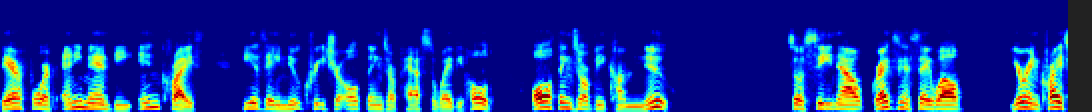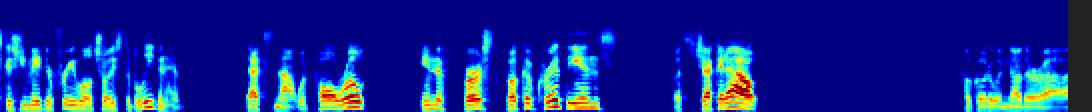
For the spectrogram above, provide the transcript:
Therefore, if any man be in Christ, he is a new creature. Old things are passed away. Behold, all things are become new. So, see, now Gregg's going to say, well, you're in Christ because you made the free will choice to believe in him. That's not what Paul wrote in the first book of Corinthians. Let's check it out. I'll go to another uh,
